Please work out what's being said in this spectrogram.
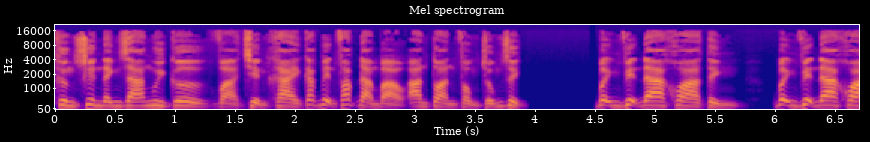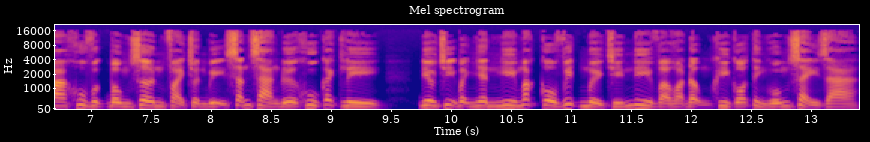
thường xuyên đánh giá nguy cơ và triển khai các biện pháp đảm bảo an toàn phòng chống dịch. Bệnh viện Đa khoa tỉnh, Bệnh viện Đa khoa khu vực Bồng Sơn phải chuẩn bị sẵn sàng đưa khu cách ly, điều trị bệnh nhân nghi mắc COVID-19 đi vào hoạt động khi có tình huống xảy ra.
